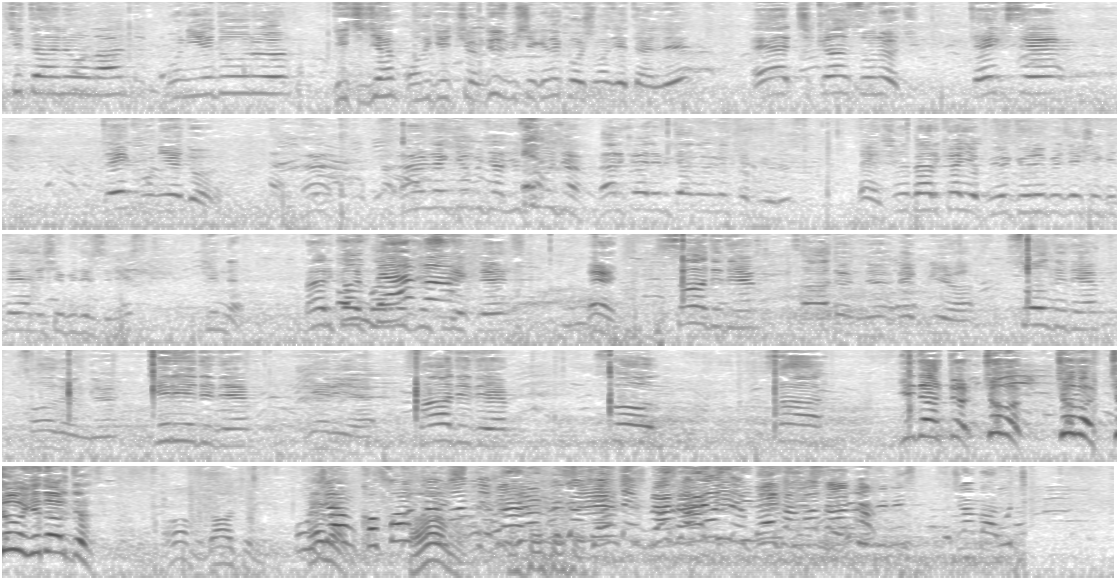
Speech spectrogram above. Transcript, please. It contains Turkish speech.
İki tane olan bu niye doğru? Geçeceğim onu geçiyorum. Düz bir şekilde koşmanız yeterli. Eğer çıkan sonuç tekse tek bu niye doğru? Evet. Örnek yapacağız Yusuf hocam. Berkay ile bir tane örnek yapıyoruz. Evet şimdi Berkay yapıyor. Görebilecek şekilde yerleşebilirsiniz. Şimdi Berkay parlatıyor sürekli. Evet. Sağ dedim. Sağa döndü. Bekliyor. Sol dedim. Sola döndü. Geriye dedim. Geriye. Sağ dedim. Sol. Sağ. 7 artı 4. Çabuk. Çabuk. Çabuk. 7 artı 4. Tamam mı? Daha çabuk. Hocam kafa Tamam mı? Hocam ben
